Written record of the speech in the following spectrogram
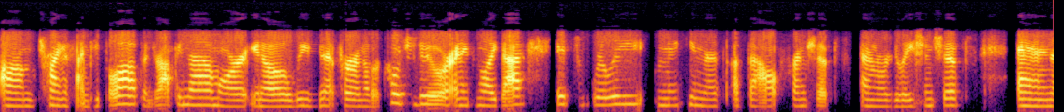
um, trying to sign people up and dropping them or, you know, leaving it for another coach to do or anything like that. It's really making this about friendships and relationships and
